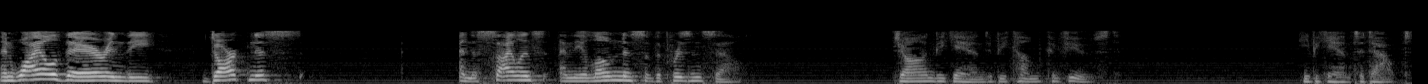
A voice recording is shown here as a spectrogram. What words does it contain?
And while there in the darkness and the silence and the aloneness of the prison cell, John began to become confused he began to doubt.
